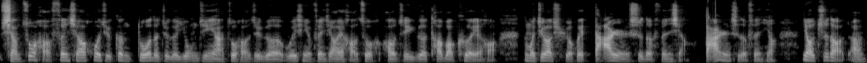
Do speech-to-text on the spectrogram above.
想做好分销，获取更多的这个佣金啊，做好这个微信分销也好，做好这个淘宝客也好，那么就要学会达人式的分享。达人式的分享，要知道啊，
